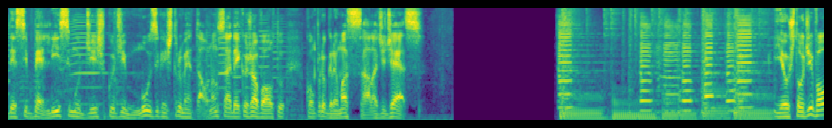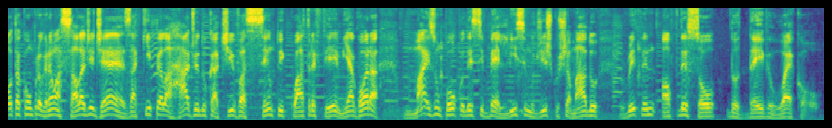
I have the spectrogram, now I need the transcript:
desse belíssimo disco de música instrumental. Não sai daí que eu já volto com o programa Sala de Jazz. E eu estou de volta com o programa Sala de Jazz, aqui pela Rádio Educativa 104 FM. E agora, mais um pouco desse belíssimo disco chamado Rhythm of the Soul, do Dave Weckl.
